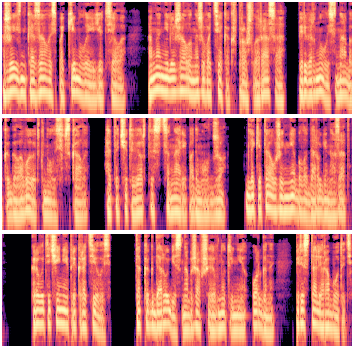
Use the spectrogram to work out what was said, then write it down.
Жизнь, казалось, покинула ее тело. Она не лежала на животе, как в прошлый раз, а перевернулась на бок и головой уткнулась в скалы. «Это четвертый сценарий», — подумал Джо. Для кита уже не было дороги назад. Кровотечение прекратилось, так как дороги, снабжавшие внутренние органы, перестали работать.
